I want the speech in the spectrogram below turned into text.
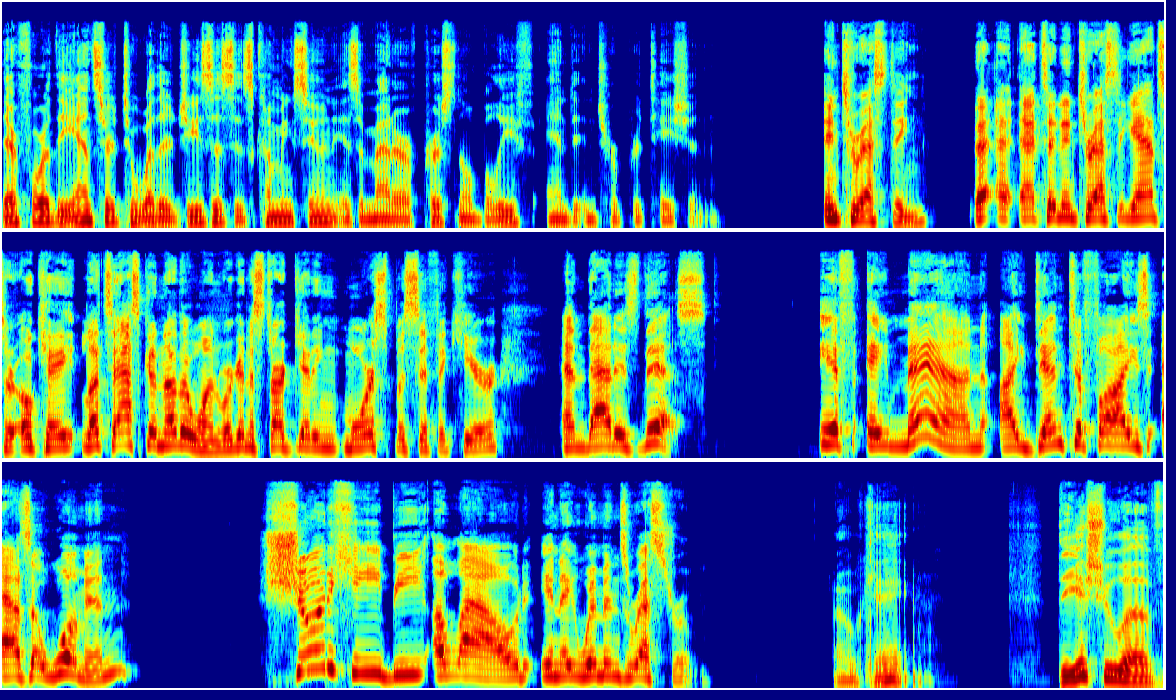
Therefore, the answer to whether Jesus is coming soon is a matter of personal belief and interpretation. Interesting. That's an interesting answer. Okay, let's ask another one. We're going to start getting more specific here. And that is this if a man identifies as a woman, should he be allowed in a women's restroom? Okay. The issue of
